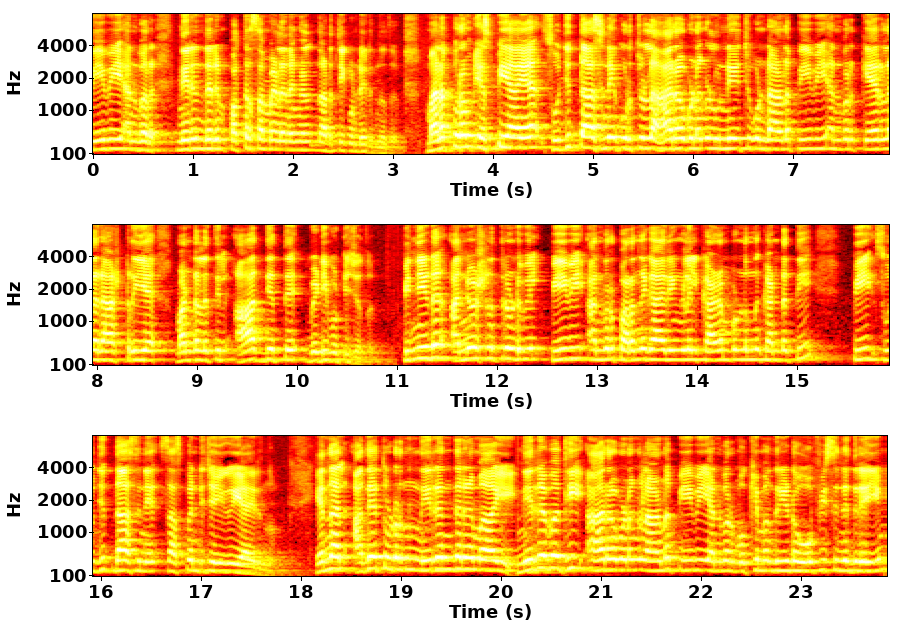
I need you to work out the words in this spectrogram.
പി വി അൻവർ നിരന്തരം പത്രസമ്മേളനങ്ങൾ നടത്തിക്കൊണ്ടിരുന്നത്. മലപ്പുറം എസ് പി ആയ സുജിത് ദാസിനെ കുറിച്ചുള്ള ആരോപണങ്ങൾ ഉന്നയിച്ചുകൊണ്ടാണ് പി വി അൻവർ കേരള രാഷ്ട്രീയ മണ്ഡലത്തിൽ ആദ്യത്തെ വെടിപൊട്ടിച്ചത്. പിന്നീട് അന്വേഷണത്തിനൊടുവിൽ പി വി അൻവർ പറഞ്ഞ കാര്യങ്ങളിൽ കഴമ്പുണ്ടെന്ന് കണ്ടെത്തി പി സുജിത് ദാസിനെ സസ്പെൻഡ് ചെയ്യുകയായിരുന്നു. എന്നാൽ അതേ തുടർന്ന് നിരന്തരമായി നിരവധി ആരോപണങ്ങളാണ് പി വി അൻവർ മുഖ്യമന്ത്രിയുടെ ഓഫീസിനെതിരെയും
